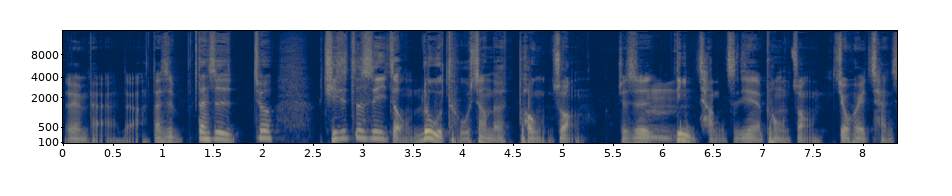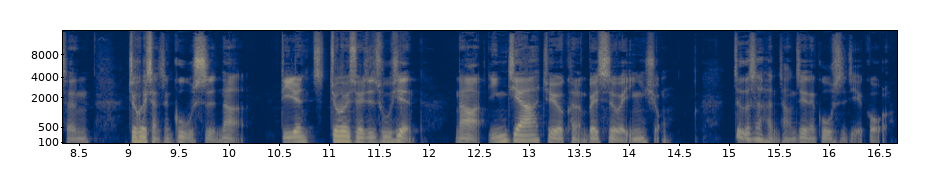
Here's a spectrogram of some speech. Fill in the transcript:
Empire 对啊，但是但是就其实这是一种路途上的碰撞，就是立场之间的碰撞就会产生就会产生故事，那敌人就会随之出现，那赢家就有可能被视为英雄，这个是很常见的故事结构了。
